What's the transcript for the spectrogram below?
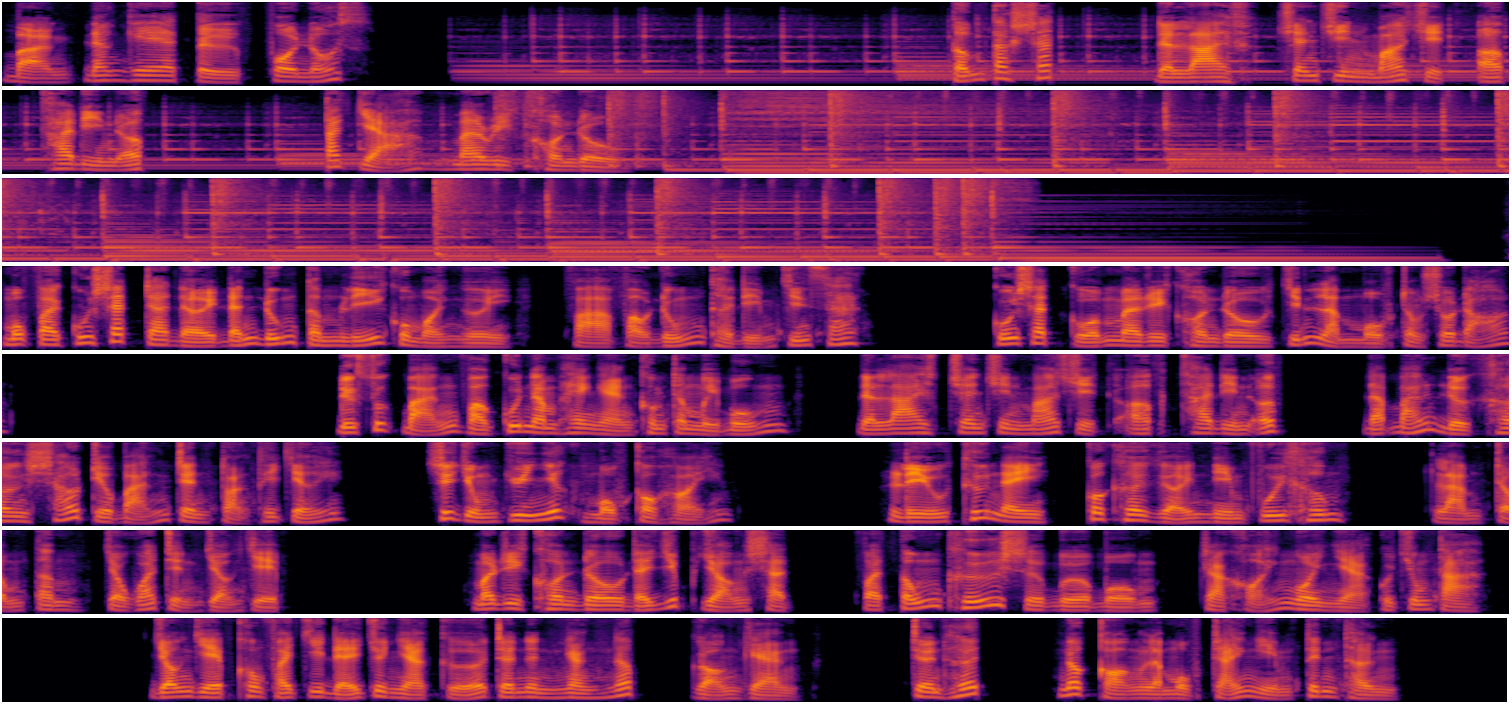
Bạn đang nghe từ Phonos. Tóm tắt sách, The Life Changing Magic of Tidying Up, Tác giả Marie Kondo Một vài cuốn sách ra đời đánh đúng tâm lý của mọi người và vào đúng thời điểm chính xác. Cuốn sách của Marie Kondo chính là một trong số đó. Được xuất bản vào cuối năm 2014, The Life Changing Magic of Tidying Up đã bán được hơn 6 triệu bản trên toàn thế giới, sử dụng duy nhất một câu hỏi. Liệu thứ này có khơi gợi niềm vui không? Làm trọng tâm cho quá trình dọn dẹp. Marie Kondo đã giúp dọn sạch và tống khứ sự bừa bộn ra khỏi ngôi nhà của chúng ta. Dọn dẹp không phải chỉ để cho nhà cửa trở nên ngăn nắp, gọn gàng. Trên hết, nó còn là một trải nghiệm tinh thần.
